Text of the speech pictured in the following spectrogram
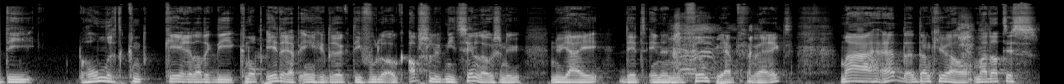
die honderd keren dat ik die knop eerder heb ingedrukt... die voelen ook absoluut niet zinloos nu. Nu jij dit in een filmpje hebt verwerkt. Maar, hè, dankjewel. Maar dat is,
